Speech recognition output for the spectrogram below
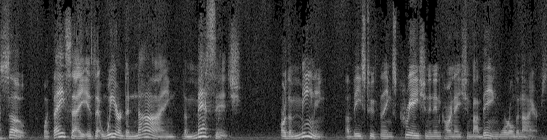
So, what they say is that we are denying the message or the meaning of these two things, creation and incarnation, by being world deniers.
